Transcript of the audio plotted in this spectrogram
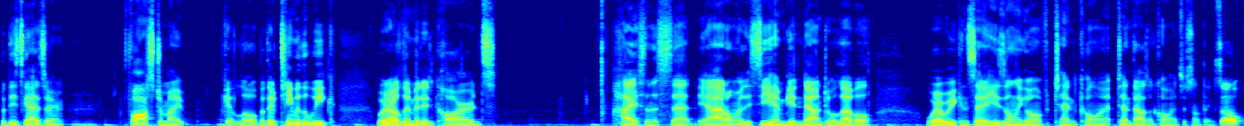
but these guys are Foster might get low, but they're Team of the Week. Where are limited cards? Highest in the set. Yeah, I don't really see him getting down to a level where we can say he's only going for 10 coin, 10,000 coins or something. So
